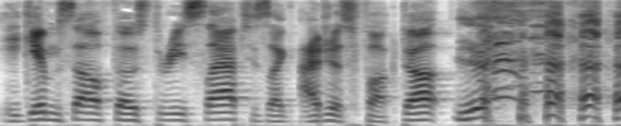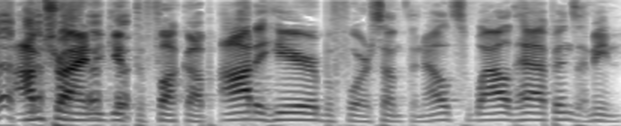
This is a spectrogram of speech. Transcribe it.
He gave himself those three slaps. He's like, I just fucked up. Yeah. I'm trying to get the fuck up out of here before something else wild happens. I mean,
